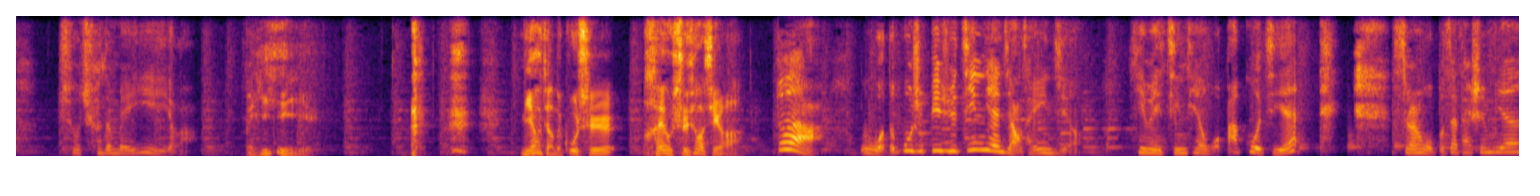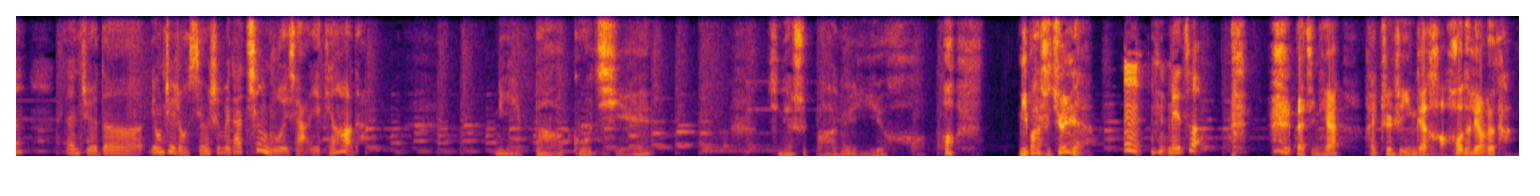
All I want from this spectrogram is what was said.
就觉得没意义了。没意义？你要讲的故事还有时效性啊？对啊，我的故事必须今天讲才应景，因为今天我爸过节。虽然我不在他身边，但觉得用这种形式为他庆祝一下也挺好的。你爸过节？今天是八月一号哦。你爸是军人？嗯，没错。那今天还真是应该好好的聊聊他。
